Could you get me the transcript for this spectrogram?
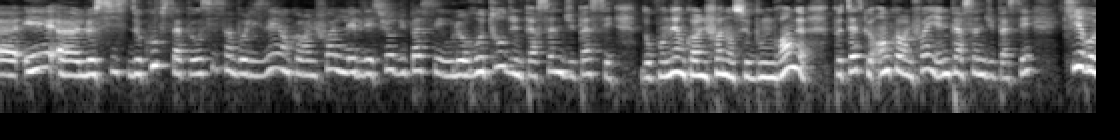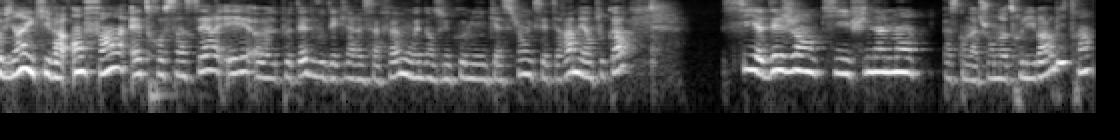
Euh, et euh, le 6 de coupe, ça peut aussi symboliser, encore une fois, les blessures du passé ou le retour d'une personne du passé. Donc on est encore une fois dans ce boomerang. Peut-être qu'encore une fois, il y a une personne du passé qui revient et qui va enfin être sincère et euh, peut-être vous déclarer sa femme ou être dans une communication, etc. Mais en tout cas, s'il y a des gens qui finalement parce qu'on a toujours notre libre arbitre, hein,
